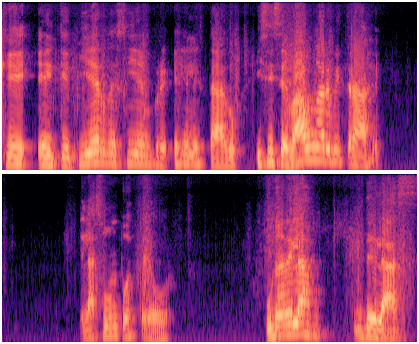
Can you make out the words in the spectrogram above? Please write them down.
que el que pierde siempre es el Estado. Y si se va a un arbitraje, el asunto es peor. Una de las, de las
